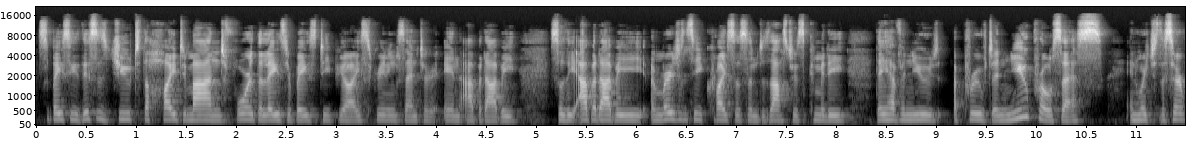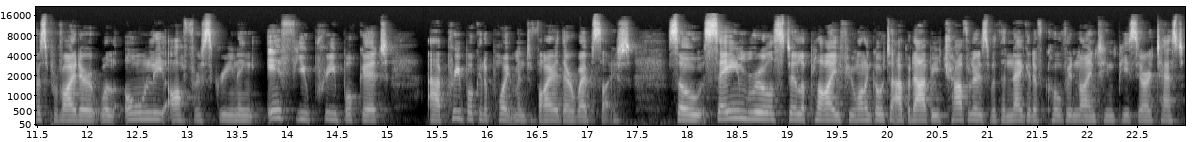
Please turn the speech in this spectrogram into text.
So basically, this is due to the high demand for the laser based DPI screening center in Abu Dhabi. So the Abu Dhabi Emergency Crisis and Disasters Committee, they have a new, approved a new process in which the service provider will only offer screening if you pre book it. Uh, pre-book an appointment via their website. So same rules still apply. If you want to go to Abu Dhabi, travelers with a negative COVID-19 PCR test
